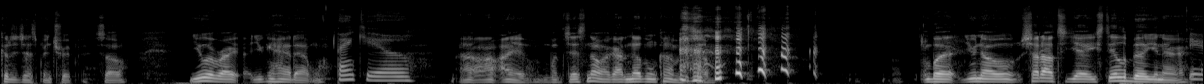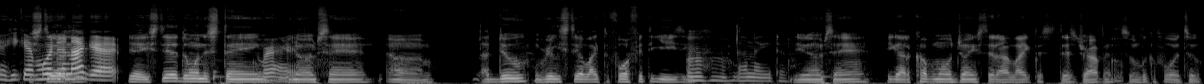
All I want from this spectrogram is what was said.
could have just been tripping. So you were right. You can have that one. Thank you. I, I, I but just know I got another one coming. So. But you know, shout out to Ye. He's still a billionaire. yeah, he got He more still- than I got. Yeah, he's still doing his thing. Right. You know what I'm saying? Um, I do really still like the 450 Yeezy. Mm-hmm. I know you do. You know what I'm saying? He got a couple more joints that I like that's that's dropping, so I'm looking forward to.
